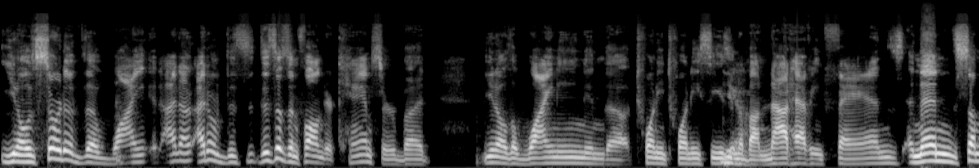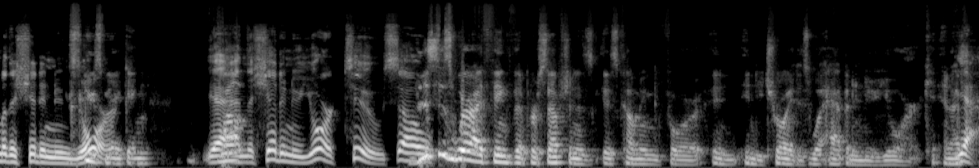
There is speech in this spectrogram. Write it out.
you know sort of the wine I don't I don't this this doesn't fall under cancer but you know the whining in the 2020 season yeah. about not having fans and then some of the shit in New York yeah, well, and the shit in New York too. So this is where I think the perception is is coming for in in Detroit is what happened in New York. And I, yeah,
